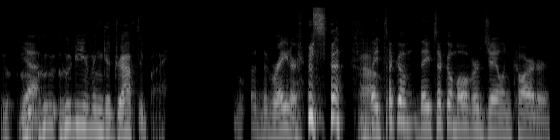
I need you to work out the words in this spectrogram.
Who, yeah. Who, who, do you even get drafted by? The Raiders. oh. They took him. They took him over Jalen Carter.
